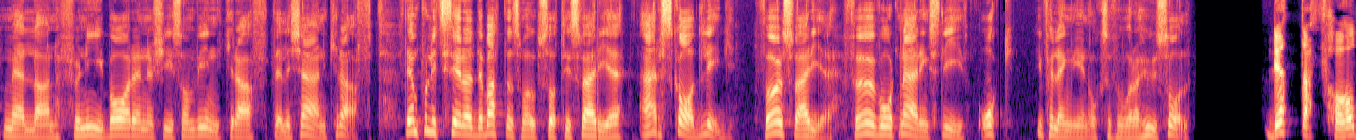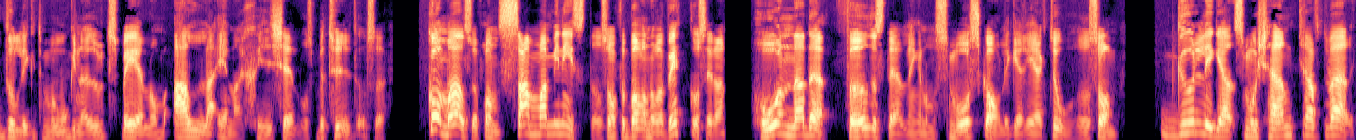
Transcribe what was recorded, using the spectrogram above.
mellan förnybar energi som vindkraft eller kärnkraft. Den politiserade debatten som har uppstått i Sverige är skadlig för Sverige, för vårt näringsliv och i förlängningen också för våra hushåll. Detta faderligt mogna utspel om alla energikällors betydelse kommer alltså från samma minister som för bara några veckor sedan hånade föreställningen om småskaliga reaktorer som “gulliga små kärnkraftverk”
